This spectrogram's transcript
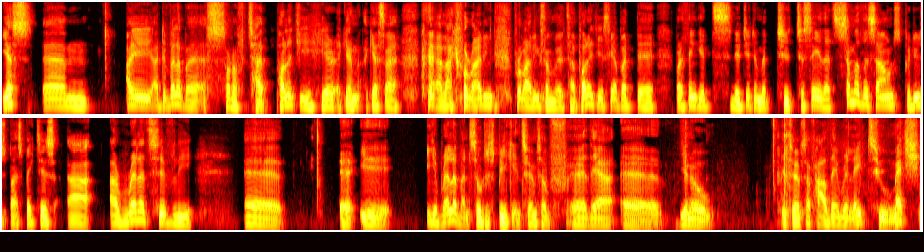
Yes. Um, I, I develop a, a, sort of typology here again. I guess I, I like providing providing some uh, typologies here, but uh, but I think it's legitimate to, to say that some of the sounds produced by spectators are are relatively uh, uh irrelevant, so to speak, in terms of uh, their uh, you know in terms of how they relate to match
